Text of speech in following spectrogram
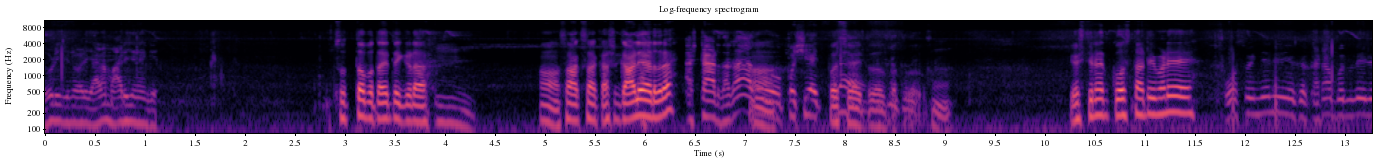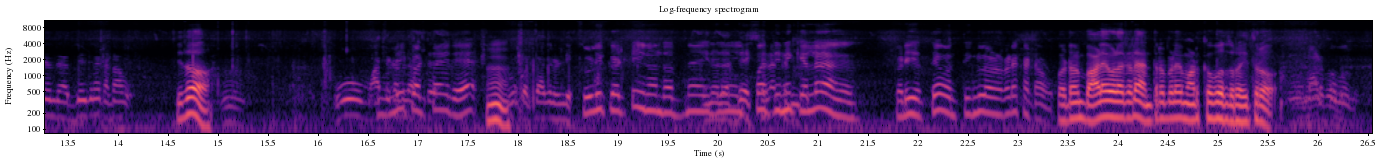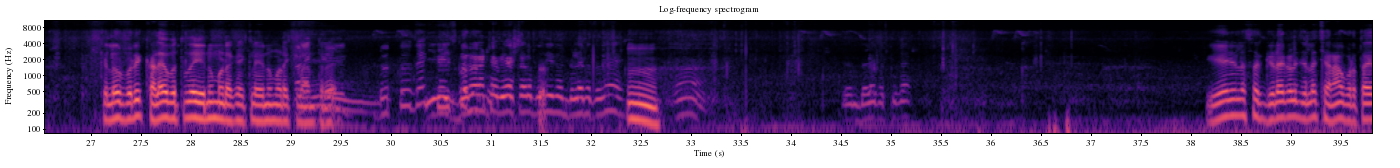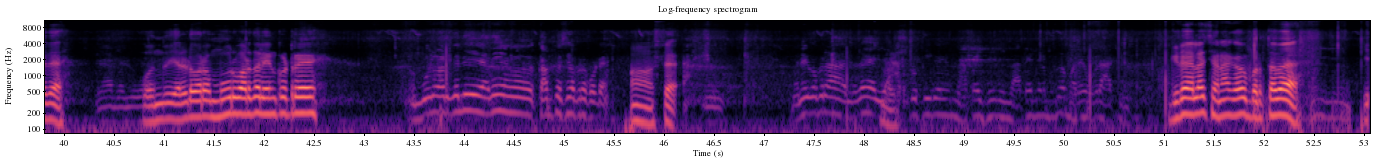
ನೋಡಿ ನೋಡಿ ಯಾರ ಮಾಡಿದ್ದೀನಿ ಹಂಗೆ ಸುತ್ತ ಬತ್ತೈತೆ ಗಿಡ. ಹ್ಮ್. ಹಾಂ ಸಾಕು ಸಾಕು. ಅಷ್ಟು ಗಾಳಿ ಆಡಿದ್ರೆ ಅಷ್ಟ ಆಡ್ದಾಗ. ಪಶಿ ಆಯ್ತು ಪಸಿ ಆಯ್ತದ ಹ್ಞೂ ಎಷ್ಟು ದಿನದ ಕೋಸ್ ನಾಟಿ ಮಾಡಿ? ಕೋಸು ಇನ್ನೇನು ಈಗ ಕಟಾವು ಬಂದಿದೆ ಇನ್ನೊಂದು ಹದಿನೈದು ದಿನ ಕಟಾವು. ಇದು? ಹೂ ಮಾತ್ರ ಸುಳಿ ಕಟ್ತಾ ಇದೆ. ಹ್ಞೂ ಹೂ ಕಟ್ತಾ ಇದ್ರೆ ಇಲ್ಲಿ ಸುಳಿ ಕಟ್ಟಿ ಇನ್ನೊಂದು ಹದಿನೈದು ಇನ್ನೊಂದ್ ಹದಿನೈದು ಇಪ್ಪತ್ತು ದಿನಕ್ಕೆಲ್ಲ ಕಡಿಯುತ್ತೆ ಒಂದು ತಿಂಗಳ ಒಳಗಡೆ ಕಟಾವು. ಒಟ್ಟೊಂದು ಬಾಳೆ ಒಳಗಡೆ ಅಂತರ ಬೆಳೆ ಮಾಡ್ಕೋಬೋದು ರೈತರು. ಮಾಡ್ಕೋಬಹುದು ಕೆಲವ್ರು ಬರೀ ಕಳೆ ಬರ್ತದೆ ಏನು ಮಾಡೋಕ್ಕಾಗಿಲ್ಲ ಏನು ಮಾಡೋಕ್ಕಿಲ್ಲ ಅಂತಾರೆ. ಬರ್ತದೆ ಈಗ ಇದು ಬರೋ ಗಂಟೆ ವೇಸ್ಟ್ ಎಲ್ಲ ಬಂದು ಇದೊಂದು ಬೆಳೆ ಬರ್ತದೆ. ಹ್ಞೂ ಹಾ. ಇದೊಂದು ಬೆಳೆ ಬರ್ತದೆ. ಏನಿಲ್ಲ ಸರ್ ಗಿಡಗಳಿಗೆಲ್ಲ ಚೆನ್ನಾಗಿ ಬರ್ತಾ ಇದೆ. ಒಂದು ಎರಡು ವಾರ ಮೂರು ವಾರದಲ್ಲಿ ಏನು ಕೊಟ್ಟರೆ ಮೂರು ವಾರದಲ್ಲಿ ಅದೇ ಕಾಂಪೋಸ್ ಗೊಬ್ಬರ ಕೊಟ್ಟೆ. ಹಾಂ ಅಷ್ಟೇ. ಮನೆ ಗೊಬ್ಬರ ಗಿಡ ಎಲ್ಲ ಚೆನ್ನಾಗಿ ಬರ್ತವೆ.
